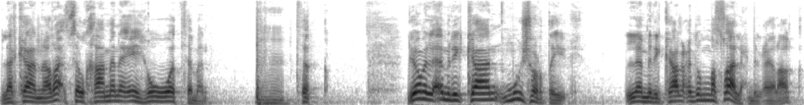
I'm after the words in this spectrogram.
لكان رأس الخامنئي هو الثمن. ثق. اليوم الأمريكان مو شرطي. الأمريكان عندهم مصالح بالعراق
